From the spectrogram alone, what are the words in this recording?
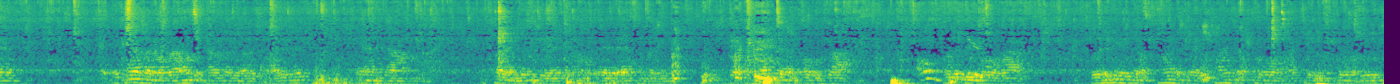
and it kind of went around and side of it. And um, I thought I at oh, it and I somebody, what happened? Oh, rock. Oh, what did they rock? Did they end up finding? Like, find out for a while, I couldn't feel it.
